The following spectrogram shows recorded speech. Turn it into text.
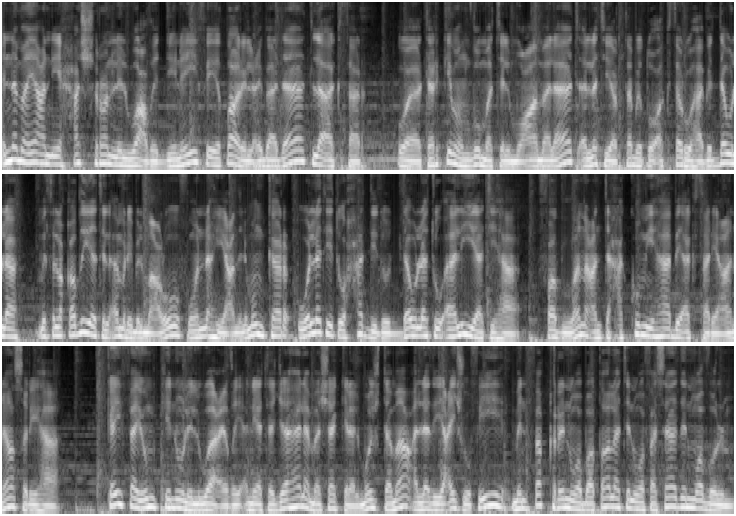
إنما يعني حشرا للوعظ الديني في إطار العبادات لا أكثر. وترك منظومة المعاملات التي يرتبط أكثرها بالدولة مثل قضية الأمر بالمعروف والنهي عن المنكر والتي تحدد الدولة آلياتها فضلا عن تحكمها بأكثر عناصرها. كيف يمكن للواعظ أن يتجاهل مشاكل المجتمع الذي يعيش فيه من فقر وبطالة وفساد وظلم؟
